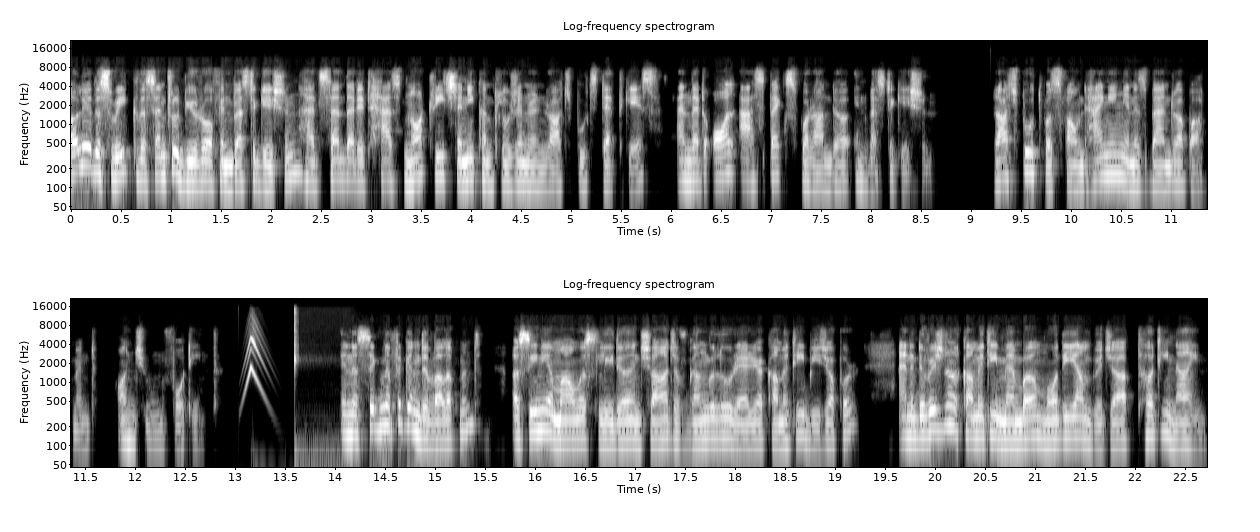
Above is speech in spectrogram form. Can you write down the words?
Earlier this week, the Central Bureau of Investigation had said that it has not reached any conclusion in Rajput's death case and that all aspects were under investigation. Rajput was found hanging in his Bandra apartment on June 14th. In a significant development, a senior Maoist leader in charge of Gangalur Area Committee, Bijapur, and a divisional committee member, Modiyam Vijay, 39,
